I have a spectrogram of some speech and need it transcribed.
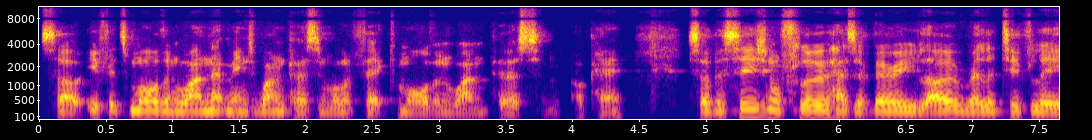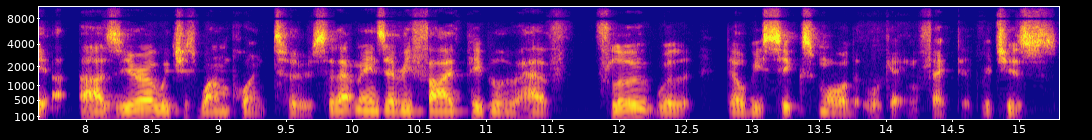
So if it's more than one, that means one person will affect more than one person, okay? So the seasonal flu has a very low, relatively uh, uh, R0, which is 1.2. So that means every five people who have flu, will there'll be six more that will get infected, which is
